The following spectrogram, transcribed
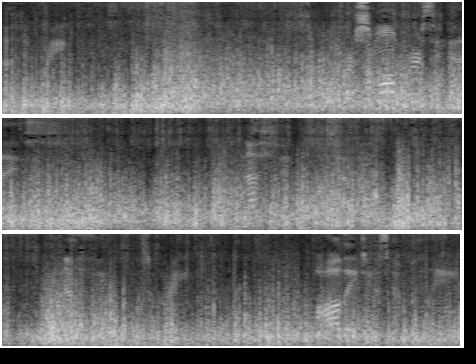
nothing great. For a small person, guys, nothing is happy. Nothing is great. All they do is complain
